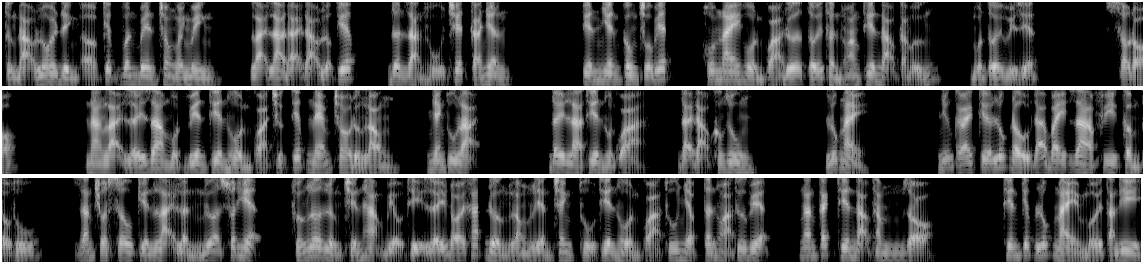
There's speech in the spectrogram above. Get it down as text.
từng đạo lôi đỉnh ở kiếp vân bên trong oanh minh lại là đại đạo lượng kiếp, đơn giản hủ chết cá nhân. Tiên nhiên công chúa biết, hôm nay hồn quả đưa tới thần hoang thiên đạo cảm ứng, muốn tới hủy diệt. Sau đó, nàng lại lấy ra một viên thiên hồn quả trực tiếp ném cho đường long, nhanh thu lại. Đây là thiên hồn quả, đại đạo không dung. Lúc này, những cái kia lúc đầu đã bay ra phi cầm tẩu thú rắn chuột sâu kiến lại lần nữa xuất hiện, hướng lơ lửng chiến hạm biểu thị lấy đói khát đường long liền tranh thủ thiên hồn quả thu nhập tân hỏa thư viện, ngăn cách thiên đạo thăm dò. Thiên kiếp lúc này mới tán đi.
